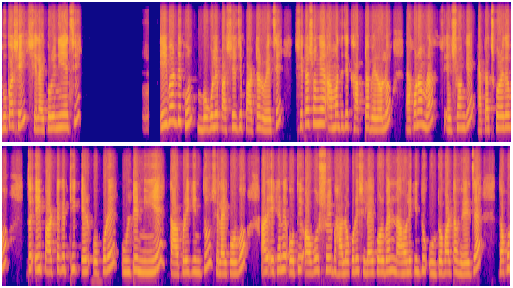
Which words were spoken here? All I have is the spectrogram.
দুপাশেই সেলাই করে নিয়েছি। এইবার দেখুন বগলের পাশের যে পার্টটা রয়েছে, সেটার সঙ্গে আমাদের যে খাপটা বেরোলো, এখন আমরা এর সঙ্গে অ্যাটাচ করে দেব। তো এই পার্টটাকে ঠিক এর ওপরে উল্টে নিয়ে তারপরে কিন্তু সেলাই করব। আর এখানে অতি অবশ্যই ভালো করে সেলাই করবেন, না হলে কিন্তু উল্টো পাল্টা হয়ে যায়, তখন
